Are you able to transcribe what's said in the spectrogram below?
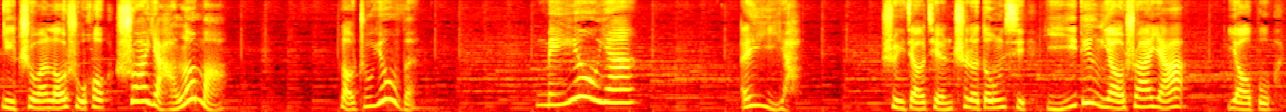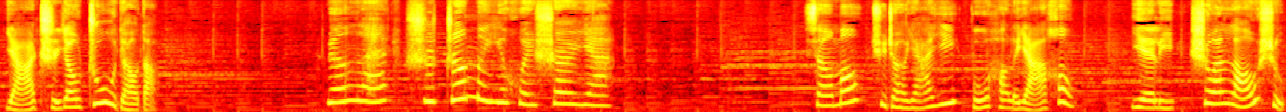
你吃完老鼠后刷牙了吗？老猪又问。没有呀。哎呀，睡觉前吃了东西一定要刷牙，要不牙齿要蛀掉的。原来是这么一回事儿呀！小猫去找牙医补好了牙后，夜里吃完老鼠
